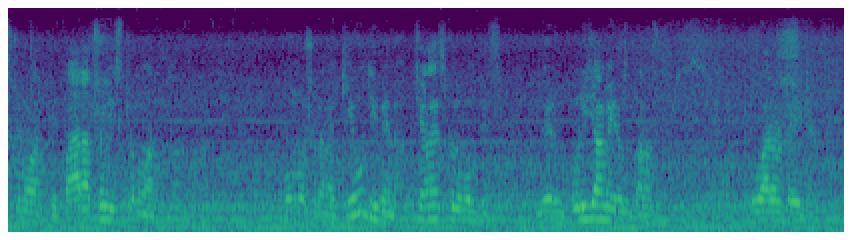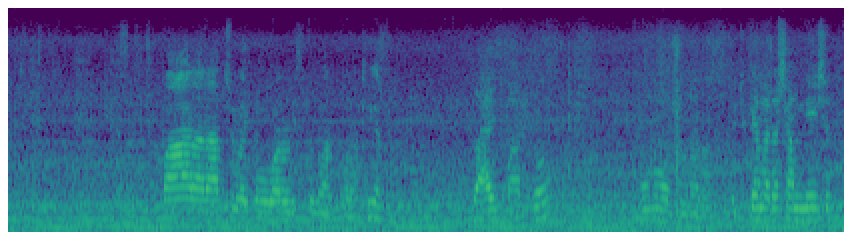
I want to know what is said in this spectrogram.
স্টোন ওয়ার্কে পার আঁচল স্টোন ওয়ার্ক পনেরোশো টাকা কেউ দিবে না চ্যালেঞ্জ করে বলতেছি। মেরুন কলিজা মেরুন কালার ওভারঅলটা এটা। পার আর আঁচল একদম ওভারঅল স্টোন ওয়ার্ক করা, ঠিক আছে? প্রাইস মাত্র পনেরোশো টাকা। একটু ক্যামেরার সামনে এসে তো।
